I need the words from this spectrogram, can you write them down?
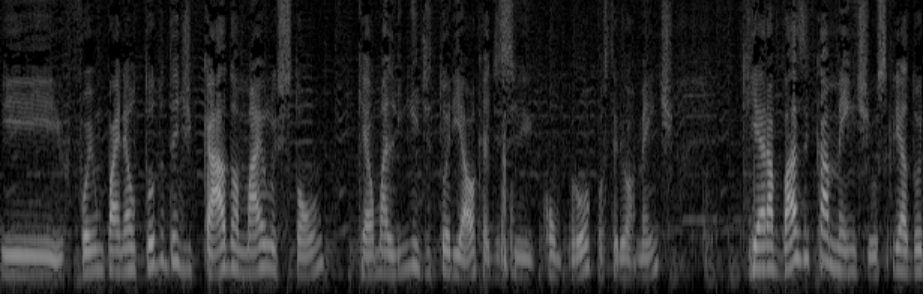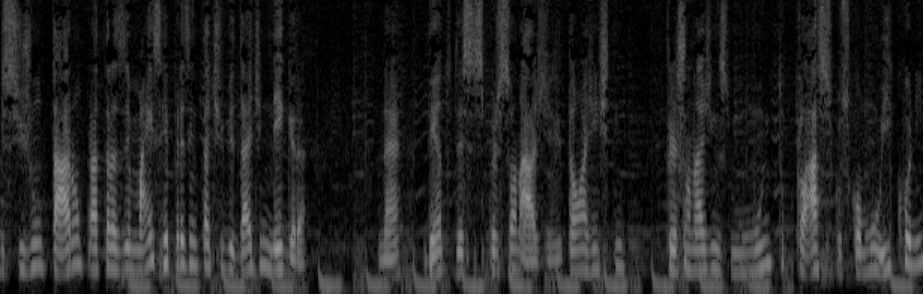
E foi um painel todo dedicado a Milestone, que é uma linha editorial que a DC comprou posteriormente, que era basicamente os criadores se juntaram para trazer mais representatividade negra, né, dentro desses personagens. Então a gente tem personagens muito clássicos como o ícone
